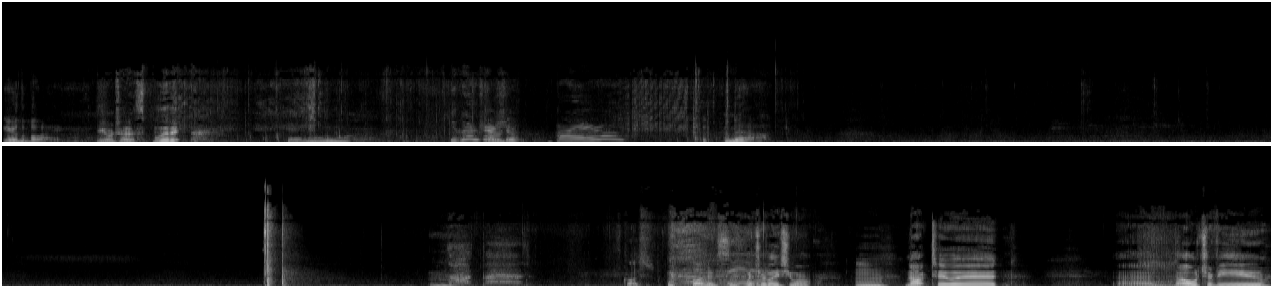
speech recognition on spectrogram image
near the black. You gonna try to split it? Ooh. You gonna try There to we go. shoot my arrow? No. Not bad. Close. Close. Which release you want? Mm. Knock to it. Uh, the Ultra View.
